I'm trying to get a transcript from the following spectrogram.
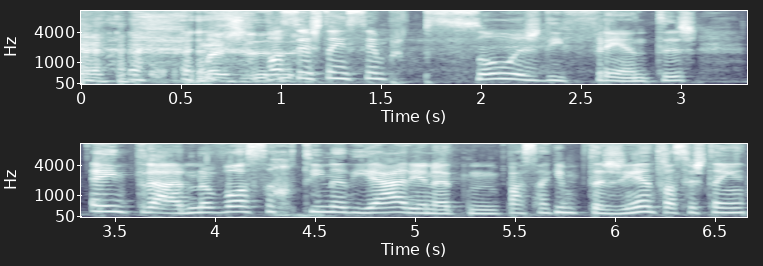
Mas eh, Vocês têm sempre pessoas diferentes a entrar na vossa rotina diária, não é? Passa aqui muita gente, vocês têm.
